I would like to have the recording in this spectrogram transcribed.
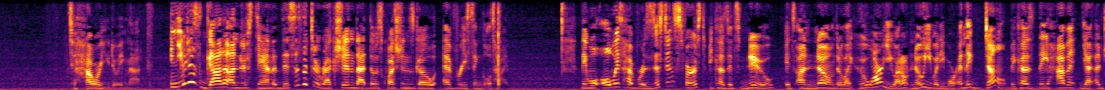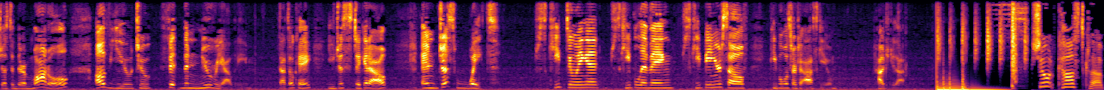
to how are you doing that? And you just gotta understand that this is the direction that those questions go every single time they will always have resistance first because it's new, it's unknown. They're like, Who are you? I don't know you anymore. And they don't because they haven't yet adjusted their model of you to fit the new reality. That's okay. You just stick it out and just wait. Just keep doing it. Just keep living. Just keep being yourself. People will start to ask you, How'd you do that? Short Cast Club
